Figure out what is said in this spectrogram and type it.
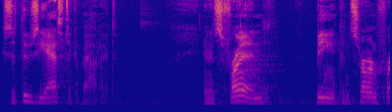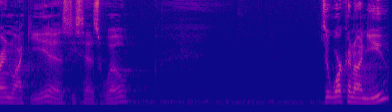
He's enthusiastic about it. And his friend, being a concerned friend like he is, he says, Well, is it working on you?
